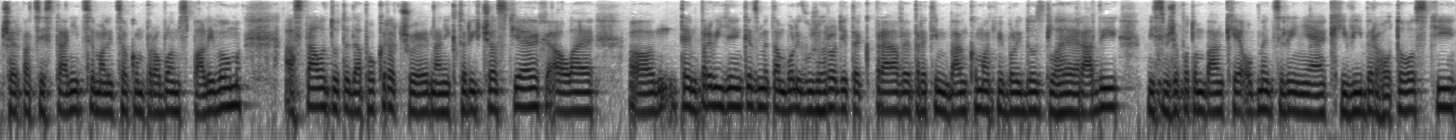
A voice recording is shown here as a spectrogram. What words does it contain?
čerpacie stanice mali celkom problém s palivom a stále to teda pokračuje na niektorých častiach, ale ten prvý deň, keď sme tam boli v Užhrode, tak práve pred tým bankomatmi boli dosť dlhé rady. Myslím, že potom banky obmedzili nejaký výber hotovosti.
